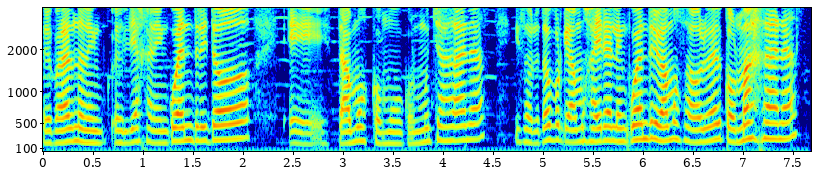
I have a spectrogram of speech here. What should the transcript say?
preparando el, viaje al encuentro y todo, eh, estamos como con muchas ganas y sobre todo porque vamos a ir al encuentro y vamos a volver con más ganas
